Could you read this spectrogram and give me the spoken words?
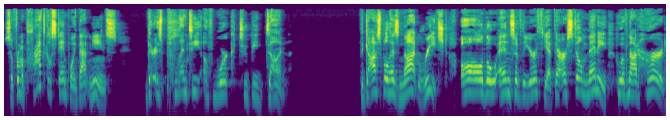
So, from a practical standpoint, that means there is plenty of work to be done. The gospel has not reached all the ends of the earth yet. There are still many who have not heard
